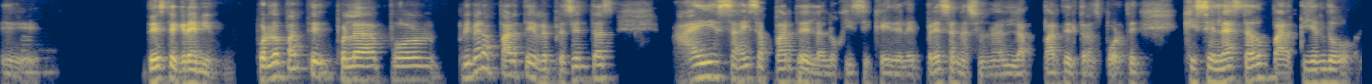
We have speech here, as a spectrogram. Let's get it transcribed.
eh, de este gremio. Por la parte, por la por primera parte representas a esa, esa parte de la logística y de la empresa nacional, la parte del transporte, que se la ha estado partiendo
